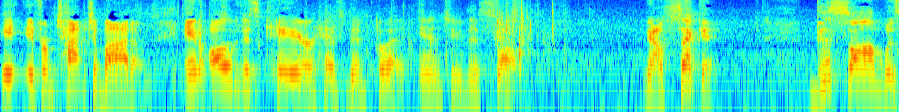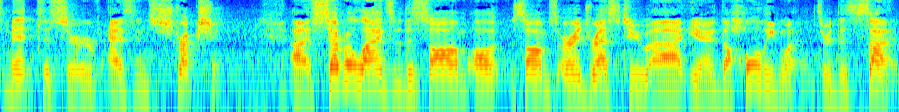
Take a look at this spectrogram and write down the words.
it, it, from top to bottom. And all of this care has been put into this psalm. Now second this psalm was meant to serve as instruction. Uh, several lines of the psalm all, psalms are addressed to uh, you know the holy ones or the son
